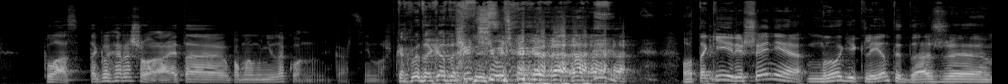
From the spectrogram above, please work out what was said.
Класс. Так вы хорошо, а это, по-моему, незаконно, мне кажется, немножко. Как вы догадались? Чуть-чуть. Вот такие решения многие клиенты даже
